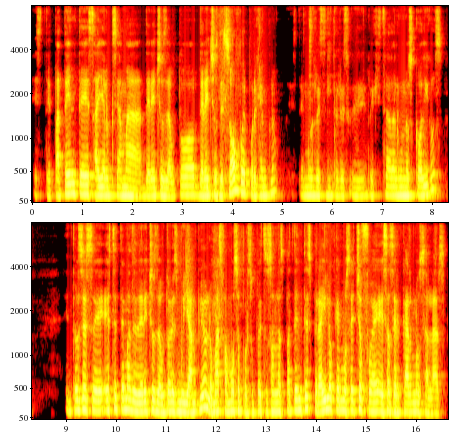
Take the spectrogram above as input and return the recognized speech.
este, patentes, hay algo que se llama derechos de autor, derechos de software, por ejemplo. Este, hemos eh, registrado algunos códigos Entonces, eh, este tema de derechos de autor es muy amplio. Lo más famoso, por supuesto, son las patentes, pero ahí lo que hemos hecho fue es acercarnos a las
